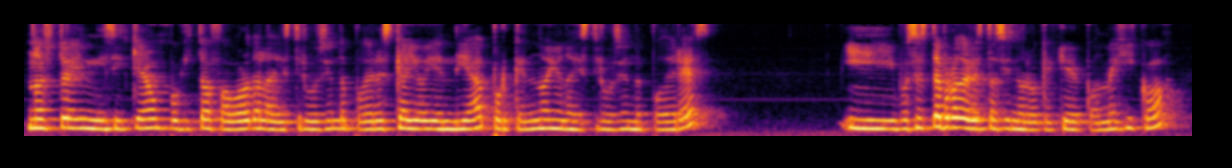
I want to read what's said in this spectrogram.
No estoy ni siquiera un poquito a favor de la distribución de poderes que hay hoy en día, porque no hay una distribución de poderes. Y pues este brother está haciendo lo que quiere con México.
